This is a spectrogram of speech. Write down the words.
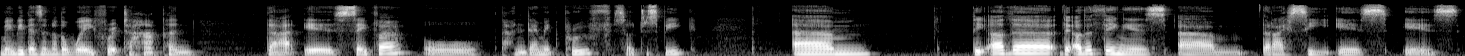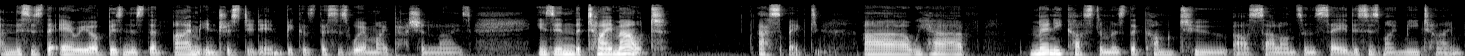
Maybe there's another way for it to happen that is safer or pandemic proof, so to speak. Um, the other the other thing is um, that I see is is and this is the area of business that I'm interested in because this is where my passion lies is in the timeout aspect. Uh, we have many customers that come to our salons and say, This is my me time.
